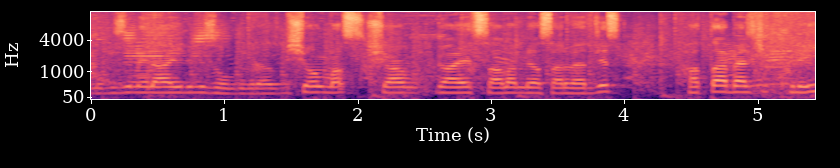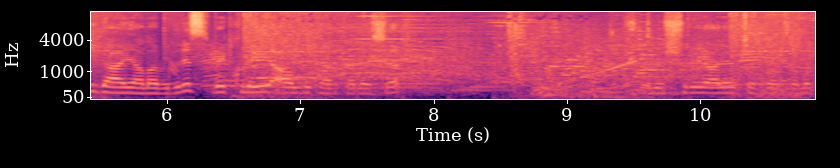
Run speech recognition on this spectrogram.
Yani bizim enayiliğimiz oldu biraz. Bir şey olmaz. Şu an gayet sağlam bir hasar vereceğiz. Hatta belki kuleyi daha iyi alabiliriz. Ve kuleyi aldık arkadaşlar. Şöyle şuraya alev topu atalım.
